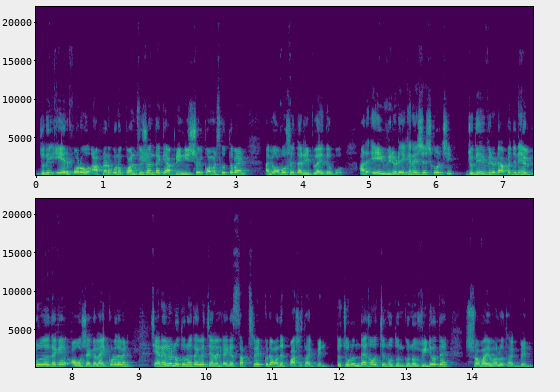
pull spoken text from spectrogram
যদি এরপরও আপনার কোনো কনফিউশন থাকে, আপনি নিশ্চয়ই কমেন্টস করতে পারেন, আমি অবশ্যই তার রিপ্লাই দেবো। আর এই ভিডিওটা এখানেই শেষ করছি। যদি এই ভিডিওটা আপনার জন্য হেল্পফুল হয়ে থাকে, অবশ্যই একটা লাইক করে দেবেন। চ্যানেলে নতুন হয়ে থাকলে চ্যানেলটাকে সাবস্ক্রাইব করে আমাদের পাশে থাকবেন। তো চলুন দেখা হচ্ছে নতুন কোনো ভিডিওতে সবাই ভালো থাকবেন।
